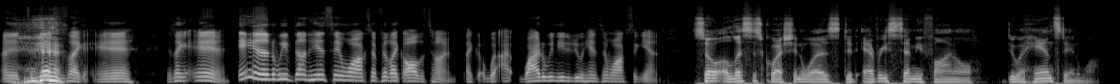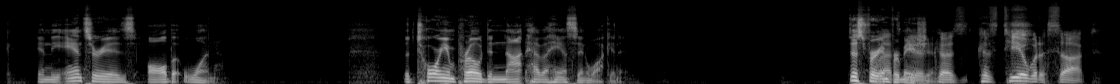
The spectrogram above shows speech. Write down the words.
I mean, to me, it's like, eh. It's like, eh. And we've done handstand walks, I feel like, all the time. Like, why do we need to do handstand walks again? So Alyssa's question was, did every semifinal do a handstand walk? And the answer is all but one. The Torian Pro did not have a handstand walk in it. Just for information. because because Tia would have sucked.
